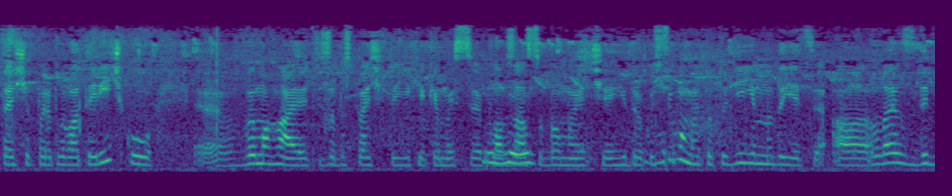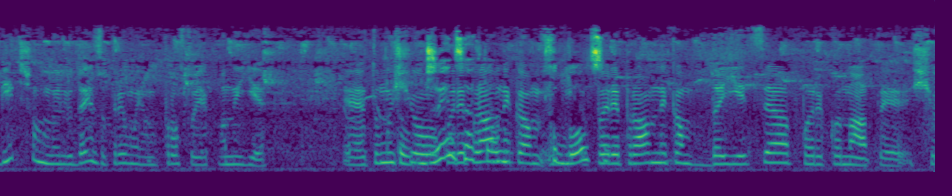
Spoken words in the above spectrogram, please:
те, щоб перепливати річку, е, вимагають забезпечити їх якимись плавзасобами чи гідрокостюмами, то тоді їм надається. Але здебільшого ми людей затримуємо просто як вони є. Е, Тому що джинсах, переправникам, там, переправникам вдається переконати, що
